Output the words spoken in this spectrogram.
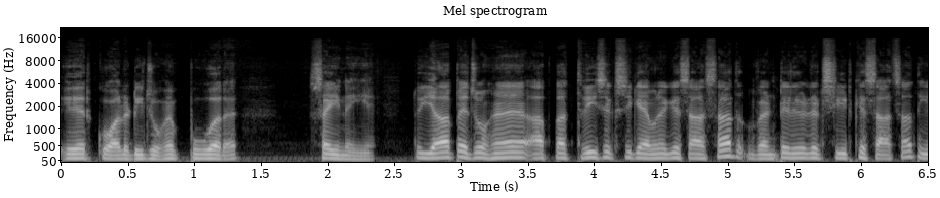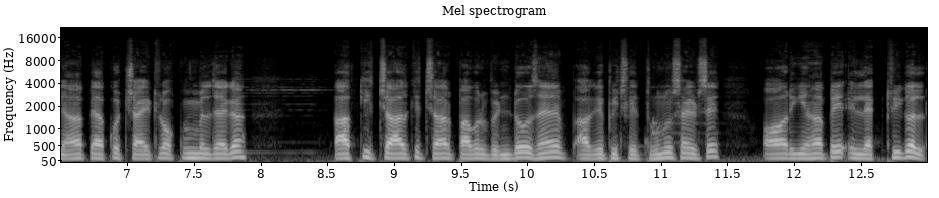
एयर क्वालिटी जो है पुअर है, सही नहीं है। तो यहाँ पे जो है, आपका 360 कैमरे के साथ साथ वेंटिलेटेड सीट के साथ साथ यहाँ पे आपको चाइट लॉक भी मिल जाएगा। आपकी चार के चार पावर विंडोज़ हैं आगे पीछे दोनों साइड से, और यहाँ पे इलेक्ट्रिकल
